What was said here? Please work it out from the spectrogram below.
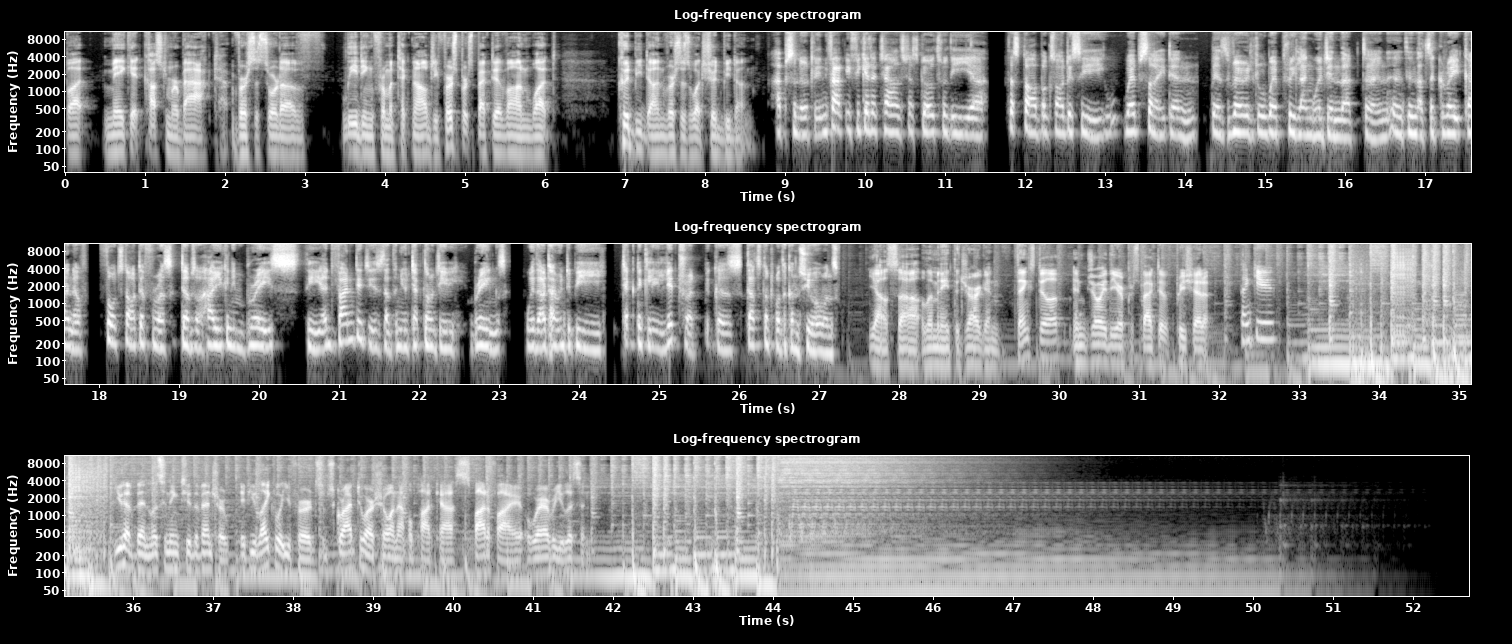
but make it customer backed versus sort of leading from a technology first perspective on what could be done versus what should be done. Absolutely. In fact, if you get a chance, just go through the uh, the Starbucks Odyssey website, and there's very little Web3 language in that. Uh, and I think that's a great kind of thought starter for us in terms of how you can embrace the advantages that the new technology brings without having to be technically literate, because that's not what the consumer wants. Yeah, let's uh, eliminate the jargon. Thanks, Dilip. Enjoyed your perspective. Appreciate it. Thank you. You have been listening to The Venture. If you like what you've heard, subscribe to our show on Apple Podcasts, Spotify, or wherever you listen.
